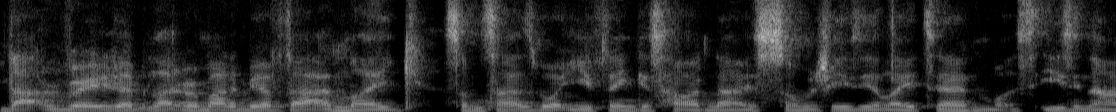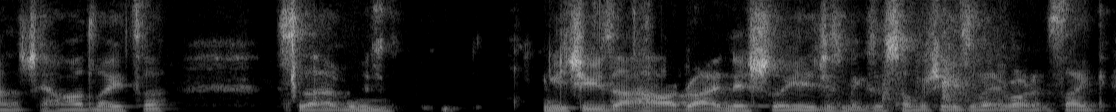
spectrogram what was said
That really like reminded me of that, and like sometimes what you think is hard now is so much easier later, and what's easy now is actually hard later. So that when you choose that hard right initially, it just makes it so much easier later on. It's like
